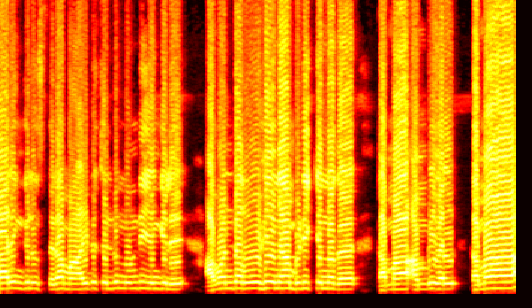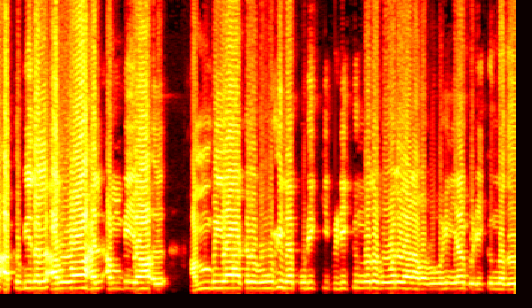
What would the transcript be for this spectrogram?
ആരെങ്കിലും സ്ഥിരമായിട്ട് ചെല്ലുന്നുണ്ട് എങ്കിൽ അവന്റെ റൂഹിനെ ഞാൻ പിടിക്കുന്നത് കമാ അംബിതൽ കമാ അക്ബിദൽ അർവാഹൽ അംബിയാ. അംബിയാക്കൾ റൂഹിനെ പിടിക്ക് പിടിക്കുന്നത് പോലെയാണ് അവർ റൂഹിനെ ഞാൻ പിടിക്കുന്നത്.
